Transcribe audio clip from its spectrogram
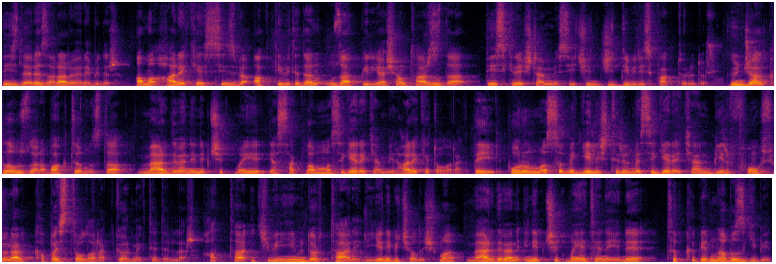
dizlere zarar verebilir. Ama hareketsiz ve aktiviteden uzak bir yaşam tarzı da diz kireçlenmesi için ciddi bir risk faktörüdür. Güncel kılavuzlara baktığımızda merdiven inip çıkmayı yasaklanması gereken bir hareket olarak değil, korunması ve geliştirilmesi gereken bir fonksiyonel kapasite olarak görmektedirler. Hatta 2024 tarihli yeni bir çalışma merdiven inip çıkma yeteneğini tıpkı bir nabız gibi,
